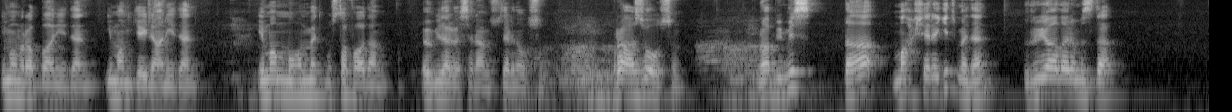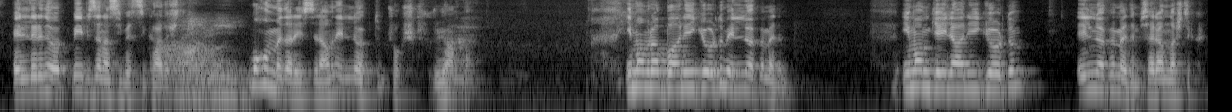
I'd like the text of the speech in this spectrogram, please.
İmam Rabbani'den, İmam Geylani'den, İmam Muhammed Mustafa'dan övgüler ve selam üstlerine olsun. Razı olsun. Rabbimiz daha mahşere gitmeden rüyalarımızda ellerini öpmeyi bize nasip etsin kardeşler. Muhammed Aleyhisselam'ın elini öptüm çok şükür rüyamda. İmam Rabbani'yi gördüm elini öpemedim. İmam Geylani'yi gördüm elini öpemedim. Selamlaştık.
